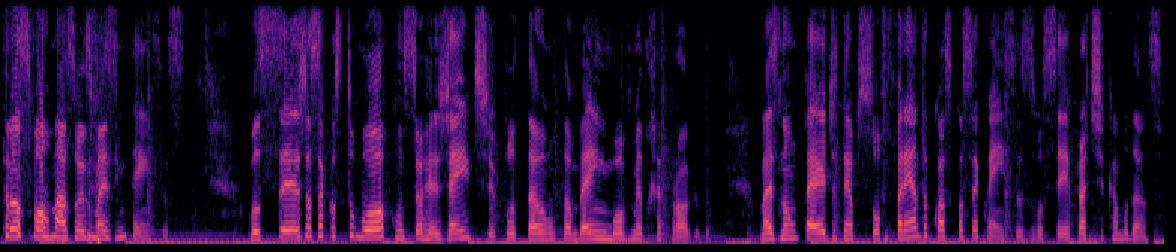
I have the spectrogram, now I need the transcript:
transformações mais intensas. Você já se acostumou com o seu regente, Plutão, também em movimento retrógrado mas não perde tempo sofrendo com as consequências. Você pratica a mudança.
